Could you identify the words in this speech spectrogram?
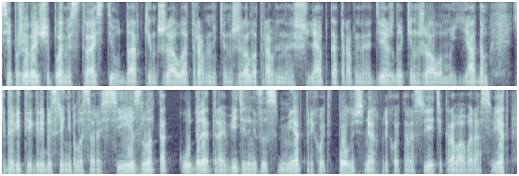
Все пожирающие пламя страсти, удар кинжала, отравленный кинжал, отравленная шляпка, отравленная одежда, кинжалом и ядом, ядовитые грибы средней полосы России, златокудрые отравительницы, смерть приходит в полночь, смерть приходит на рассвете, кровавый рассвет —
